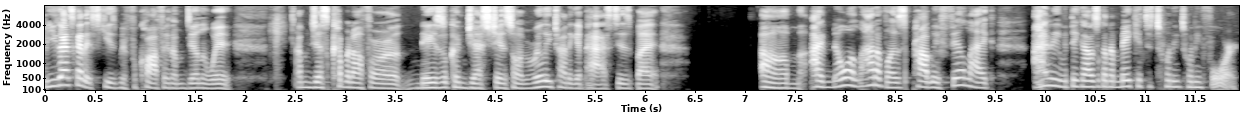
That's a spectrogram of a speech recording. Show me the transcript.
you guys got to excuse me for coughing I'm dealing with. I'm just coming off a nasal congestion, so I'm really trying to get past this. But um, I know a lot of us probably feel like I didn't even think I was going to make it to 2024.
